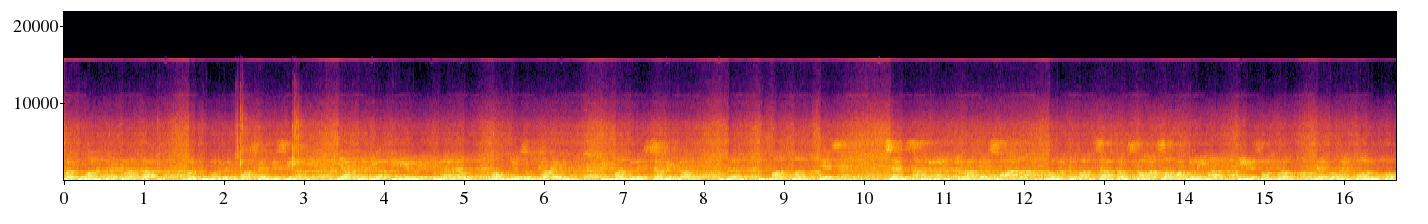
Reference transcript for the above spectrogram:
Pertemuan antara Kelantan bertemu dengan pasukan di Sriwang yang akan diakhiri oleh penandil Mahmud Yusuf Karim dipandu oleh Sampai Daud dan Matlan Desa. Saya bersama dengan Rakyat Ismail, pemain kebangsaan tahun 1985 hingga 90 dan pemain Kuala Lumpur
